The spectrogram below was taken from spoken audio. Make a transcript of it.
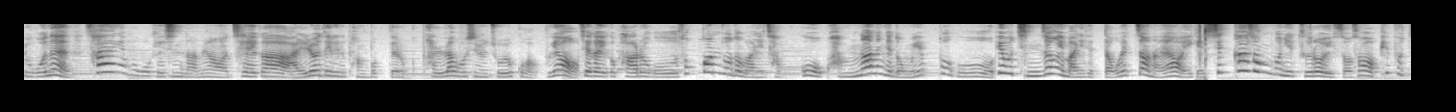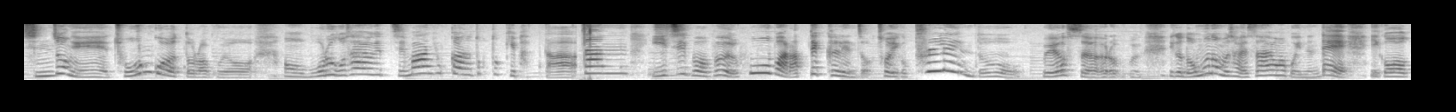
요거는 사용해보고 계신다면 제가 알려드리는 방법대로 꼭 발라보시면 좋을 것 같고요. 제가 이거 바르고 속건조도 많이 잡고 광나는 게 너무 예쁘고 피부 진정이 많이 됐다고 했잖아요. 이게 시카 성분이 들어있어서 피부 진정에 좋은 거였더라고요. 어, 모르고 사용했지만 효과는 똑똑히 봤다. 짠! 이지버블 호호바 라떼 클렌저. 저 이거 플레임도 외웠어요, 여러분. 이거 너무너무 잘 사용하고 있는데 이거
